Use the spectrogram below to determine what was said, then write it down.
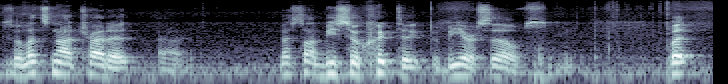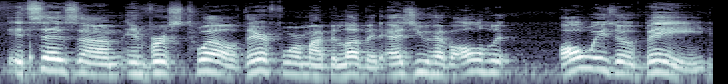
So let's not try to, uh, let's not be so quick to be ourselves. But it says um, in verse 12, Therefore, my beloved, as you have al- always obeyed,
